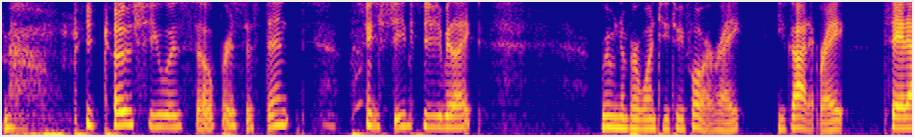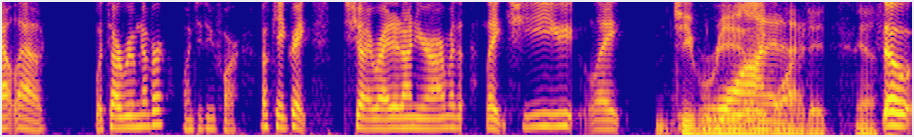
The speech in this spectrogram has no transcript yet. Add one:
because she was so persistent, like she she'd be like, "Room number one, two, three, four, right? You got it, right? Say it out loud. What's our room number? One, two, three, four. Okay, great. Should I write it on your arm? Like she like She really wanted wanted, it. Yeah, so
